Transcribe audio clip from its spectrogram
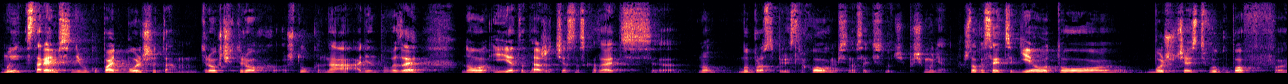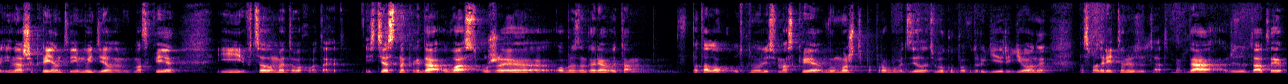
Мы стараемся не выкупать больше там 3-4 штук на один ПВЗ, но и это даже, честно сказать, э, ну, мы просто перестраховываемся на всякий случай. Почему нет? Что касается гео, то большую часть выкупов и наши клиенты, и мы делаем в Москве, и в целом этого хватает. Естественно, когда у вас уже, образно говоря, вы там потолок уткнулись в Москве, вы можете попробовать сделать выкупы в другие регионы, посмотреть на результат. Иногда результаты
